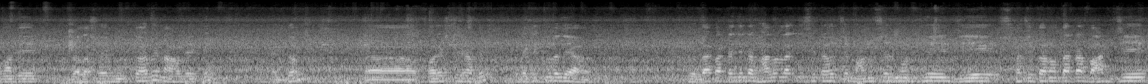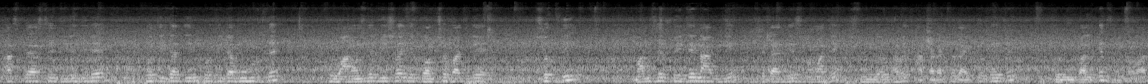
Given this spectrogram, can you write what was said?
আমাদের জলাশয়ে মুক্ত হবে, না হলে একে একদম ফরেস্টের হবে, এটাকে তুলে দেওয়া হবে। তো ব্যাপারটা যেটা ভালো লাগে সেটা হচ্ছে মানুষের মধ্যে যে সচেতনতাটা বাড়ছে আস্তে আস্তে, ধীরে ধীরে, প্রতিটা দিন, প্রতিটা মুহূর্তে, খুব আনন্দের বিষয় যে কচ্ছপ আজকে সত্যি মানুষের পেটে না গিয়ে সেটা দিয়ে সমাজে সুন্দরভাবে থাকার একটা দায়িত্ব পেয়েছে। তরুণ পালকে ধন্যবাদ।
